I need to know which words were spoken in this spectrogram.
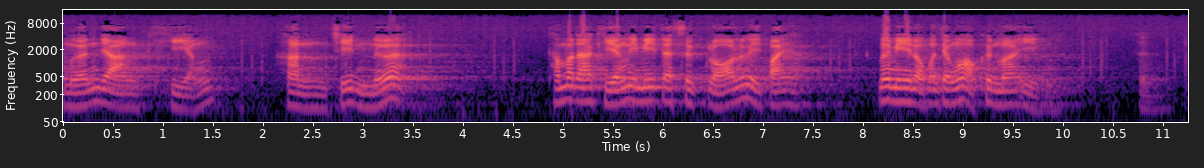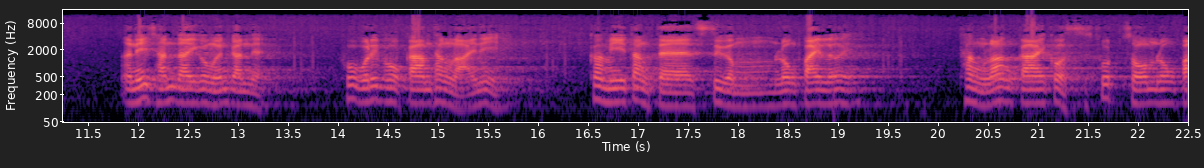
เหมือนอย่างเขียง หั่นชิ้นเนื้อ ธรรมดาเขียงนี่มีแต่สึกหลอเรื่อยไป ไม่มีหรอกมันจะงอกขึ้นมาอีก อันนี้ชั้นใดก็เหมือนกันเนี่ย ผู้บริโภคกามทั้งหลายนี่ ก็มีตั้งแต่เสื่อมลงไปเลย ทั้งร่างกายก็ทุดโทรมลงไป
